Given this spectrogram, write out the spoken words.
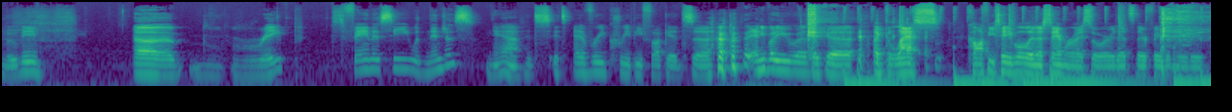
movie. Uh, rape fantasy with ninjas. Yeah, it's it's every creepy fuck. It's uh, anybody who has like a a glass coffee table and a samurai sword. That's their favorite movie.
